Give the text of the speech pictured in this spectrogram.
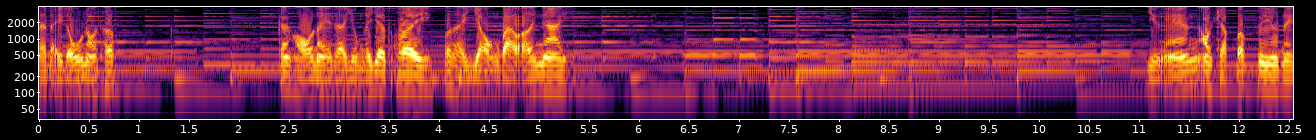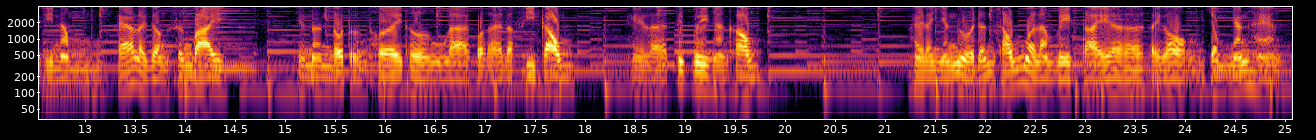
đã đầy đủ nội thất. Căn hộ này là dùng để cho thuê, có thể dọn vào ở ngay. Dự án Orchard Parkview này thì nằm khá là gần sân bay, cho nên đối tượng thuê thường là có thể là phi công hay là tiếp viên hàng không, hay là những người đến sống và làm việc tại ờ, Sài Gòn trong ngắn hạn.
